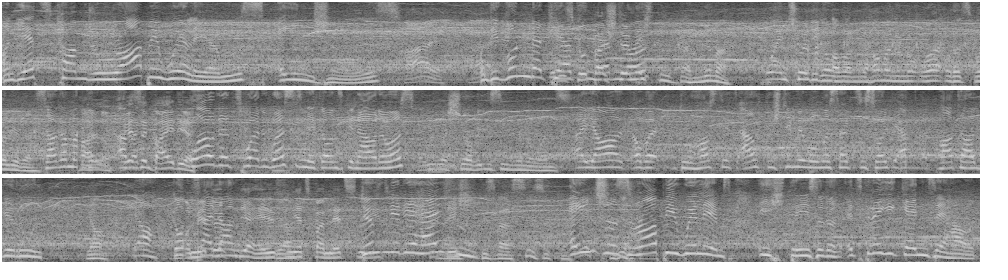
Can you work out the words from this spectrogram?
Und jetzt kommt Robbie Williams, Angels. Hi. Und die Wunderkerzen gut bei werden Stimme? leuchten. Ja, nimmer. Oh, Entschuldigung. Aber wir haben ja nur noch ein oder zwei Lieder. Sag mal, Hallo, du, wir sind bei dir. ein oder zwei, du weißt es nicht ganz genau, oder was? Ja, ich weiß schon, aber ich singe nur noch eins. Ah ja, aber du hast jetzt auch die Stimme, wo man sagt, sie sollte auch ein paar Tage ruhen. Ja, Ja, Gott Und wir sei dürfen Dank. dir helfen Ja. jetzt beim letzten Lied. Dürfen wir dir helfen? das war so super. Angels, Robbie Williams. Ich drehe so durch. Jetzt kriege ich Gänsehaut.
